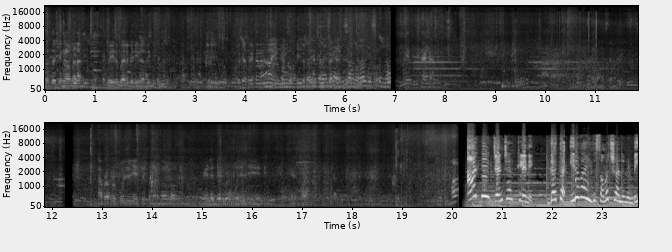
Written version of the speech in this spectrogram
సంతోషంగా ఉన్నాడా? వెయ్యి రూపాయలు పెరిగినందుకు. అప్పుడప్పుడు పూజలు చేసే సందర్భంలో వీళ్ళ పేరు కూడా పూజలు చేయండి. ఆర్టీ డెంటల్ క్లినిక్ గత ఇరవై ఐదు సంవత్సరాల నుండి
